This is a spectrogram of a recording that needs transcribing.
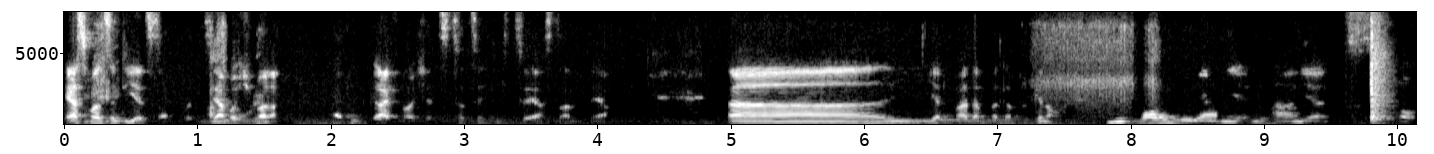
Erstmal sind die jetzt da. Sie Ach haben euch okay. überrascht. Die greifen euch jetzt tatsächlich zuerst an. Ja. Äh, ja, warte, warte, genau. Jetzt. Oh,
